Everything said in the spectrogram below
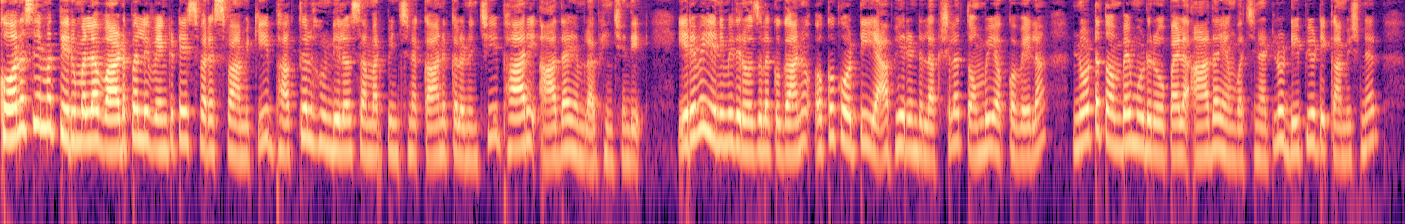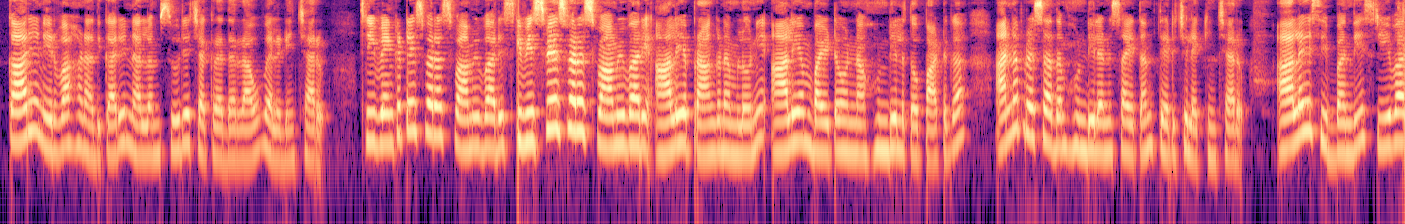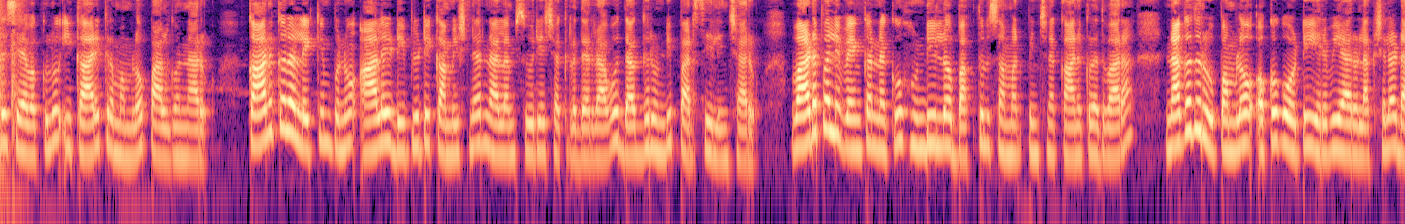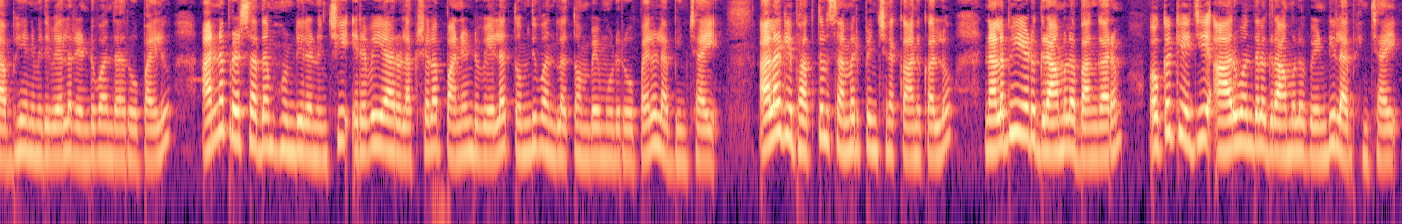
కోనసీమ తిరుమల వాడపల్లి వెంకటేశ్వర స్వామికి భక్తుల హుండీలో సమర్పించిన కానుకల నుంచి భారీ ఆదాయం లభించింది. ఇరవై ఎనిమిది రోజులకు గాను ఒక కోటి యాభై రెండు లక్షల తొంభై ఒక్క వేల నూట తొంభై మూడు రూపాయల ఆదాయం వచ్చినట్లు డిప్యూటీ కమిషనర్ కార్యనిర్వహణాధికారి నల్లం సూర్య చక్రధర్రావు వెల్లడించారు. శ్రీ వెంకటేశ్వర స్వామివారి శ్రీ విశ్వేశ్వర స్వామివారి ఆలయ ప్రాంగణంలోని ఆలయం బయట ఉన్న హుండీలతో పాటుగా అన్నప్రసాదం హుండీలను సైతం తెరిచి లెక్కించారు. ఆలయ సిబ్బంది శ్రీవారి సేవకులు ఈ కార్యక్రమంలో పాల్గొన్నారు. కానుకల లెక్కింపును ఆలయ డిప్యూటీ కమిషనర్ నలం సూర్య చక్రధర్రావు దగ్గరుండి పరిశీలించారు. వాడపల్లి వెంకన్నకు హుండీల్లో భక్తులు సమర్పించిన కానుకల ద్వారా నగదు రూపంలో ఒక కోటి ఇరవై ఆరు లక్షల డెబ్బై ఎనిమిది వేల రెండు వందల రూపాయలు అన్నప్రసాదం హుండీల నుంచి ఇరవై ఆరు లక్షల పన్నెండు వేల తొమ్మిది వందల తొంభై మూడు రూపాయలు లభించాయి. అలాగే భక్తులు సమర్పించిన కానుకల్లో నలభై ఏడు గ్రాముల బంగారం ఒక కేజీ ఆరు వందల గ్రాముల వెండి లభించాయి.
